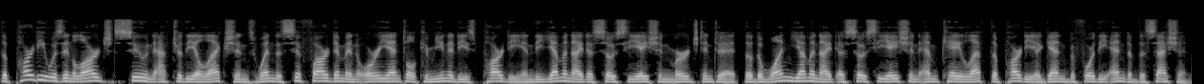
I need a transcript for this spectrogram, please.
The party was enlarged soon after the elections when the Sephardim and Oriental Communities Party and the Yemenite Association merged into it though the one Yemenite Association MK left the party again before the end of the session.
